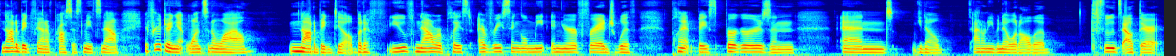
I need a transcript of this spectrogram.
not a big fan of processed meats now. If you're doing it once in a while, not a big deal. But if you've now replaced every single meat in your fridge with plant-based burgers and and you know, I don't even know what all the foods out there,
